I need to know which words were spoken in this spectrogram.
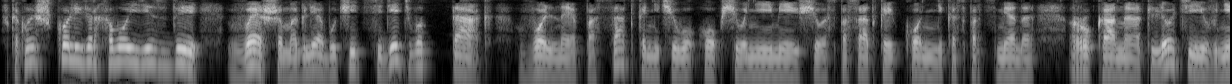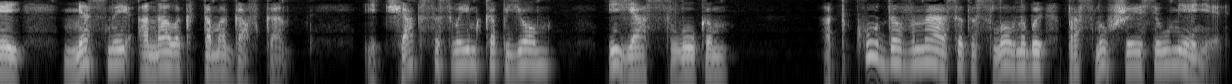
В какой школе верховой езды Väша могли обучить сидеть вот так, вольная посадка, ничего общего не имеющего с посадкой конника-спортсмена, рука на отлете и в ней местный аналог томагавка. И Чак со своим копьем, и я с луком, Откуда в нас это словно бы проснувшееся умение?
